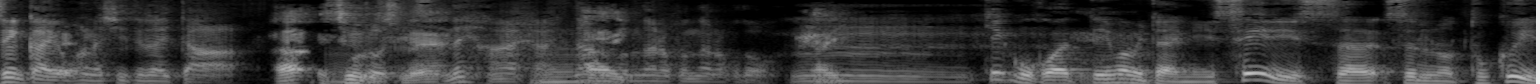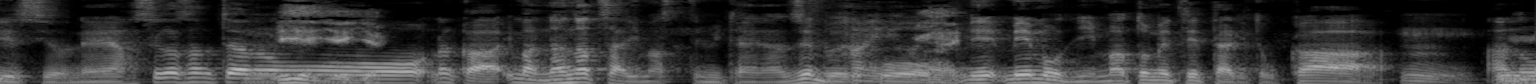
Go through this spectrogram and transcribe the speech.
前回お話しいただいた、あ、そうですよね。はいはい。うんなるほど、なるほど、なるほど。はいうん結構こうやって今みたいに整理さするの得意ですよね。長谷川さんってあのいえいえいえなんか今7つありますってみたいな、全部こう、はいはいメメモにまとめてたりとか、うん。あの、う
